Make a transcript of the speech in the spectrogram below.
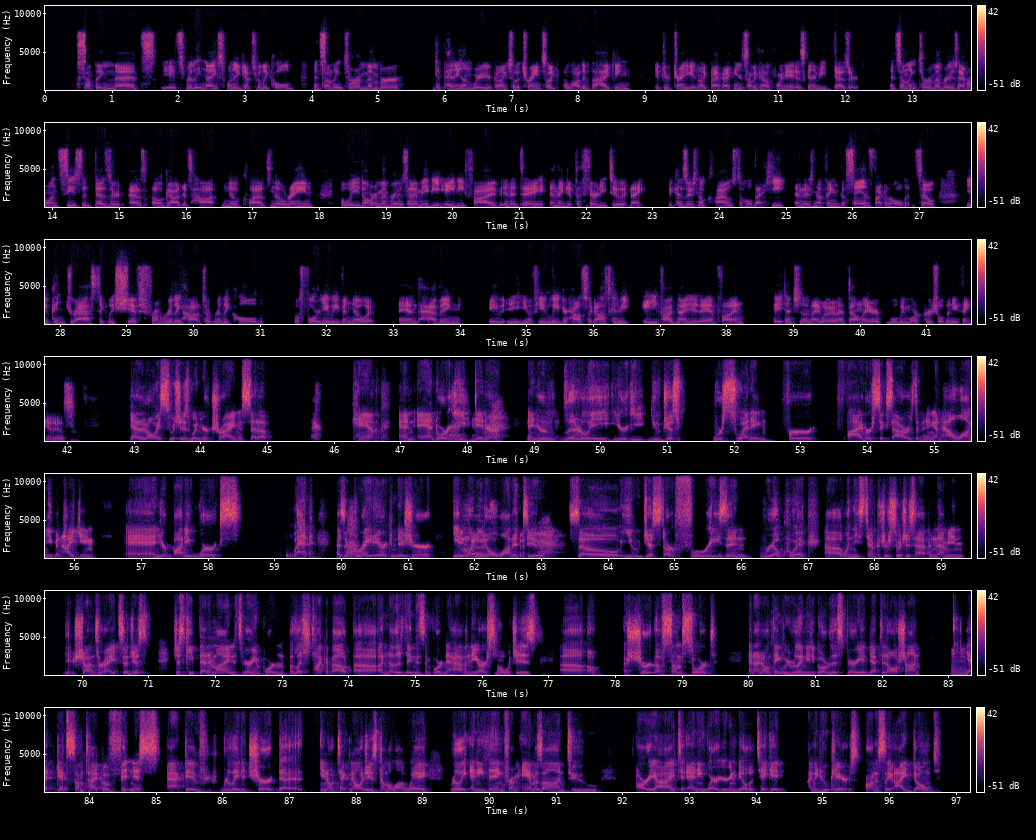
something that it's really nice when it gets really cold, and something to remember depending on where you're going. So the terrain. So like a lot of the hiking, if you're trying to get in like backpacking in Southern California, is going to be desert. And something to remember is everyone sees the desert as, oh God, it's hot, no clouds, no rain. But what you don't remember is that it may be 85 in a day and then get to 32 at night because there's no clouds to hold that heat and there's nothing, the sand's not going to hold it. So you can drastically shift from really hot to really cold before you even know it. And having, you know, if you leave your house like, oh, it's going to be 85, 90 today, I'm fine. Pay attention to the night, whether that down layer will be more crucial than you think it is. Yeah, it always switches when you're trying to set up camp and and or eat dinner and mm-hmm. you're literally you're you just were sweating for 5 or 6 hours depending on how long you've been hiking and your body works as a great air conditioner even when you don't want it to. So you just start freezing real quick uh, when these temperature switches happen. I mean, Sean's right. So just just keep that in mind. It's very important. But let's talk about uh, another thing that's important to have in the arsenal, which is uh, a, a, shirt of some sort. And I don't think we really need to go over this very in depth at all, Sean. Mm-hmm. Get get some type of fitness active related shirt. Uh, you know, technology has come a long way. Really, anything from Amazon to REI to anywhere, you're going to be able to take it. I mean, who cares? Honestly, I don't.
